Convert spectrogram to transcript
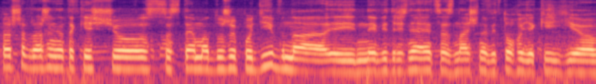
перше враження таке, що система дуже подібна і не відрізняється значно від того, який є,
